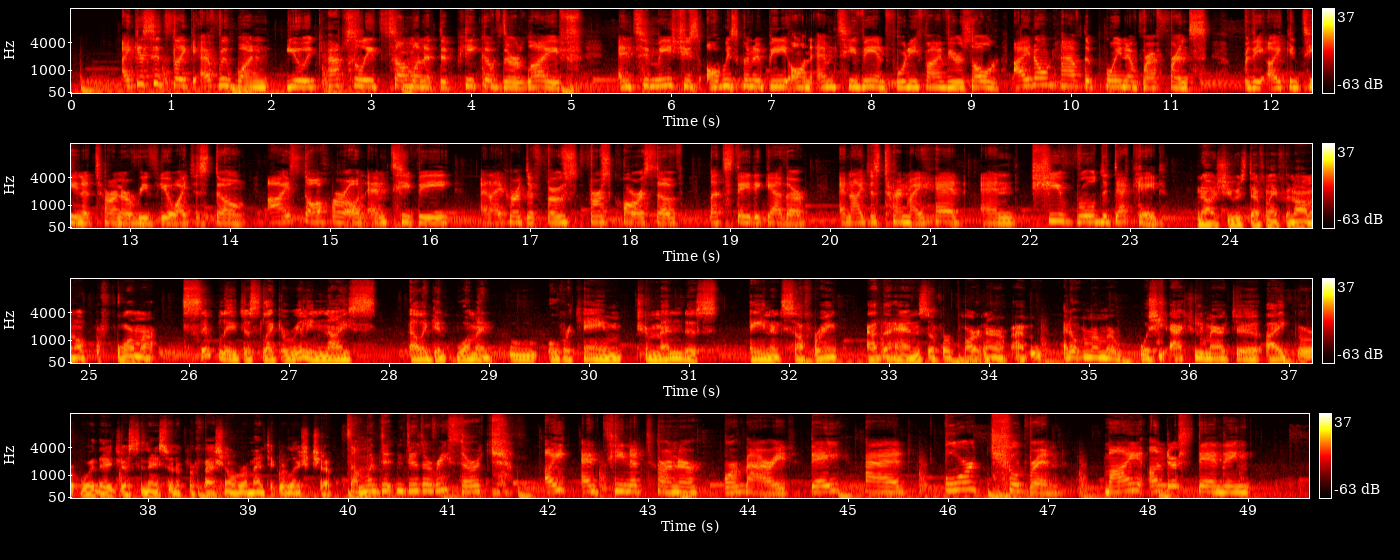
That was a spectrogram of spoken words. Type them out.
I guess it's like everyone, you encapsulate someone at the peak of their life. And to me, she's always going to be on MTV and 45 years old. I don't have the point of reference for the Ike and Tina Turner Revue. I just don't. I saw her on MTV and I heard the first first chorus of Let's Stay Together and I just turned my head and she ruled the decade. No, she was definitely a phenomenal performer. Simply just like a really nice, elegant woman who overcame tremendous pain and suffering at the hands of her partner. I, I, don't remember, was she actually married to Ike or were they just in a sort of professional romantic relationship? Someone didn't do the research. Ike and Tina Turner were married. They had four children. My understanding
